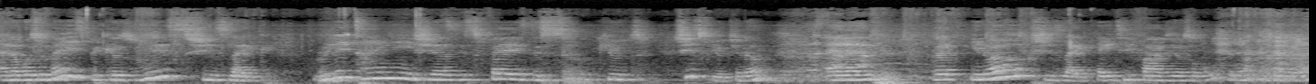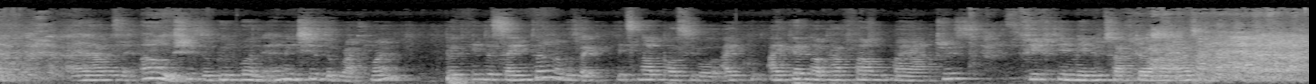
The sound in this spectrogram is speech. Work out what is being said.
And I was amazed because Louise, she's like really tiny. She has this face, this so cute. She's cute, you know. And but you know, she's like 85 years old, you know. And I was like, oh, she's the good one. I mean, she's the right one. But in the same time, I was like, it's not possible. I, could, I cannot have found my actress 15 minutes after I asked her.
